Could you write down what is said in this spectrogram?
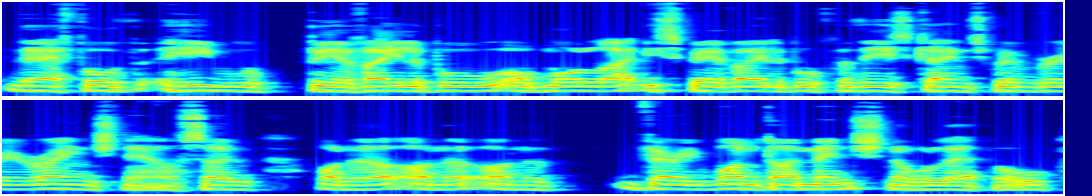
therefore he will be available or more likely to be available for these games when rearranged now. So on a on a on a very one dimensional level,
